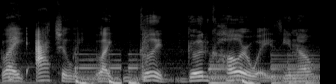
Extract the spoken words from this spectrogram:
like actually like good good colorways, you know?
